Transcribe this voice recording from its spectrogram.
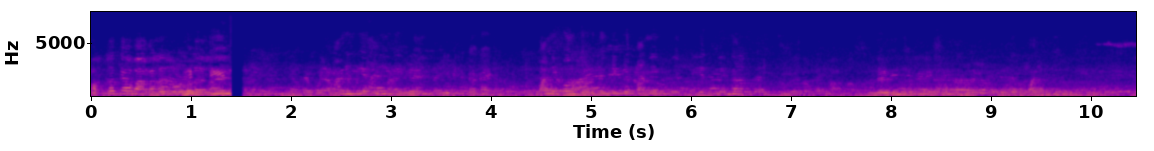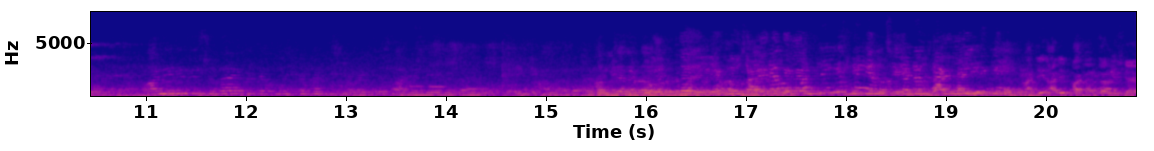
फक्त त्या भागाला जोडलेलं आहे. पाणी कोण तिकडे पाणी येत नाही ना. नवीन जे कनेक्शन झालं त्याच्यात पाणी आधी आधी पाण्याचा विषय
